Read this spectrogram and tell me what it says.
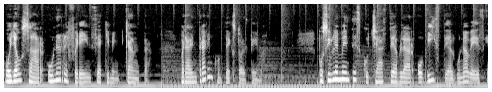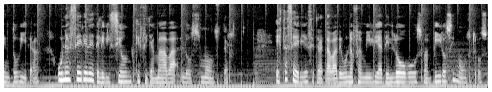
Voy a usar una referencia que me encanta para entrar en contexto al tema. Posiblemente escuchaste hablar o viste alguna vez en tu vida una serie de televisión que se llamaba Los Monsters. Esta serie se trataba de una familia de lobos, vampiros y monstruos,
